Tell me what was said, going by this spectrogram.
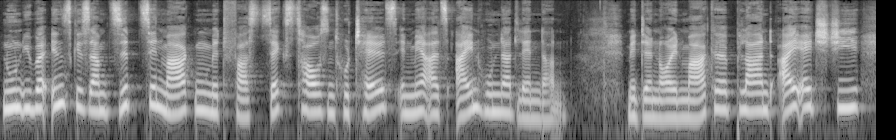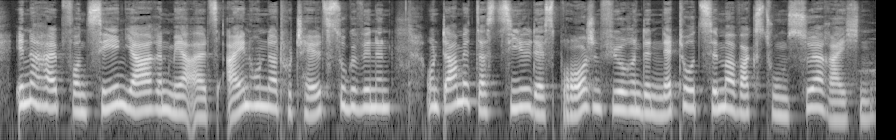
nun über insgesamt 17 Marken mit fast 6000 Hotels in mehr als 100 Ländern. Mit der neuen Marke plant IHG innerhalb von zehn Jahren mehr als 100 Hotels zu gewinnen und damit das Ziel des branchenführenden Netto-Zimmerwachstums zu erreichen.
